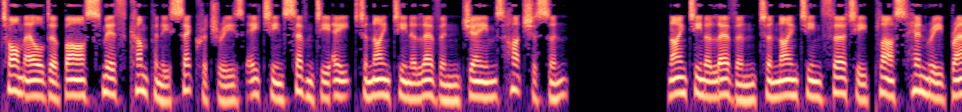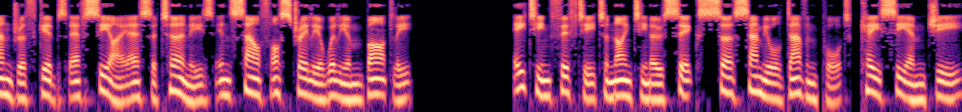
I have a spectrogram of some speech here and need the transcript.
Tom Elder Barr Smith Company Secretaries 1878–1911 James Hutchison 1911–1930 plus Henry Brandreth Gibbs FCIS Attorneys in South Australia William Bartley 1850–1906 Sir Samuel Davenport, KCMG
